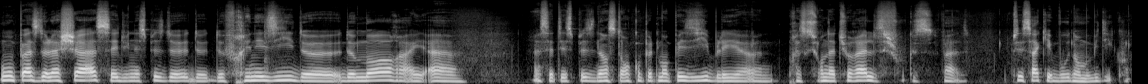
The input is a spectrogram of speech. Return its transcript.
où on passe de la chasse et d'une espèce de, de, de, frénésie de, de mort à, à, à, cette espèce d'instant complètement paisible et euh, presque surnaturel. Je trouve que c'est ça qui est beau dans Moby Dick. Quoi.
